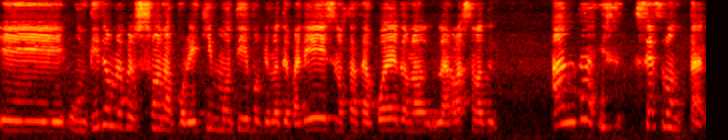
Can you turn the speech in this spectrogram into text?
eh, hundir a una persona por X motivo, porque no te parece, no estás de acuerdo, la raza no te... Anda y sé frontal.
